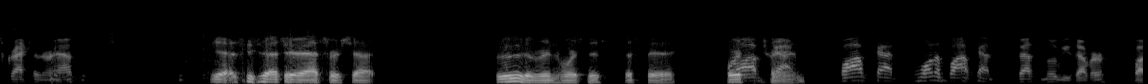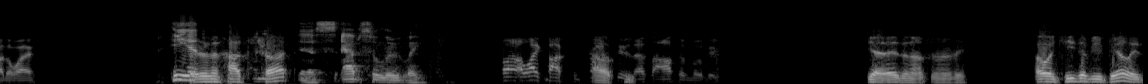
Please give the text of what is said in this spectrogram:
Scratching her ass. Yeah, she's after her ass for a shot. Ooh, the Rin horses. That's the horse Bobcat. trend. Bobcat, one of Bobcat's best movies ever, by the way. He is Better is than Hot Shot. Yes, absolutely. Uh, I like Hot to Trot Oh, too. That's an awesome movie. Yeah, that is an awesome movie. Oh, and G.W. Bailey.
